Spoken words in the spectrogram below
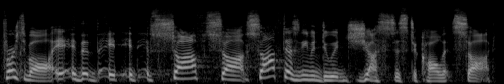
First of all, it, it, it, soft, soft, soft doesn't even do it justice to call it soft.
